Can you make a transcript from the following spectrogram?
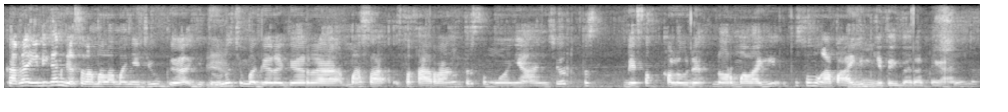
Karena ini kan gak selama-lamanya juga gitu. Iya. Lo cuma gara-gara masa sekarang terus semuanya hancur terus besok kalau udah normal lagi terus lo mau ngapain gitu ibaratnya kan. Hmm.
